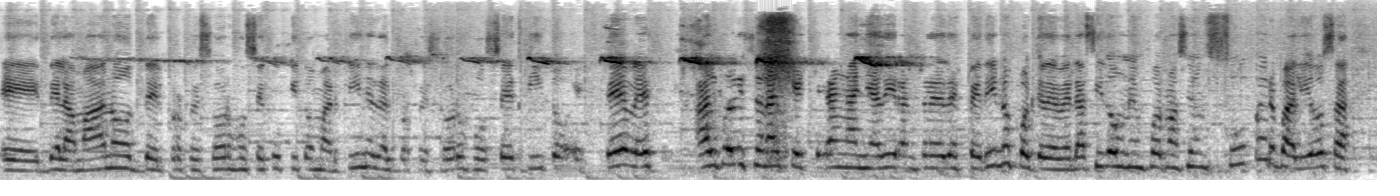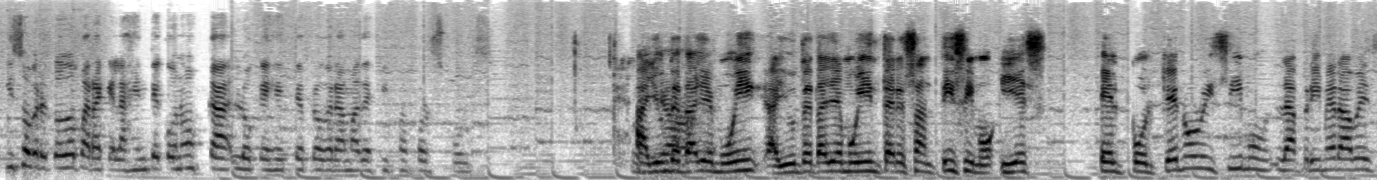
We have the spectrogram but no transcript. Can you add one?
eh, de la mano del profesor José Cuquito Martínez, del profesor José Tito Esteves. Algo adicional que quieran añadir antes de despedirnos, porque de verdad ha sido una información súper valiosa y sobre todo para que la gente conozca lo que es este programa de FIFA for Schools. Hay un detalle muy, hay un detalle muy interesantísimo y es el por qué no lo hicimos la primera vez.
